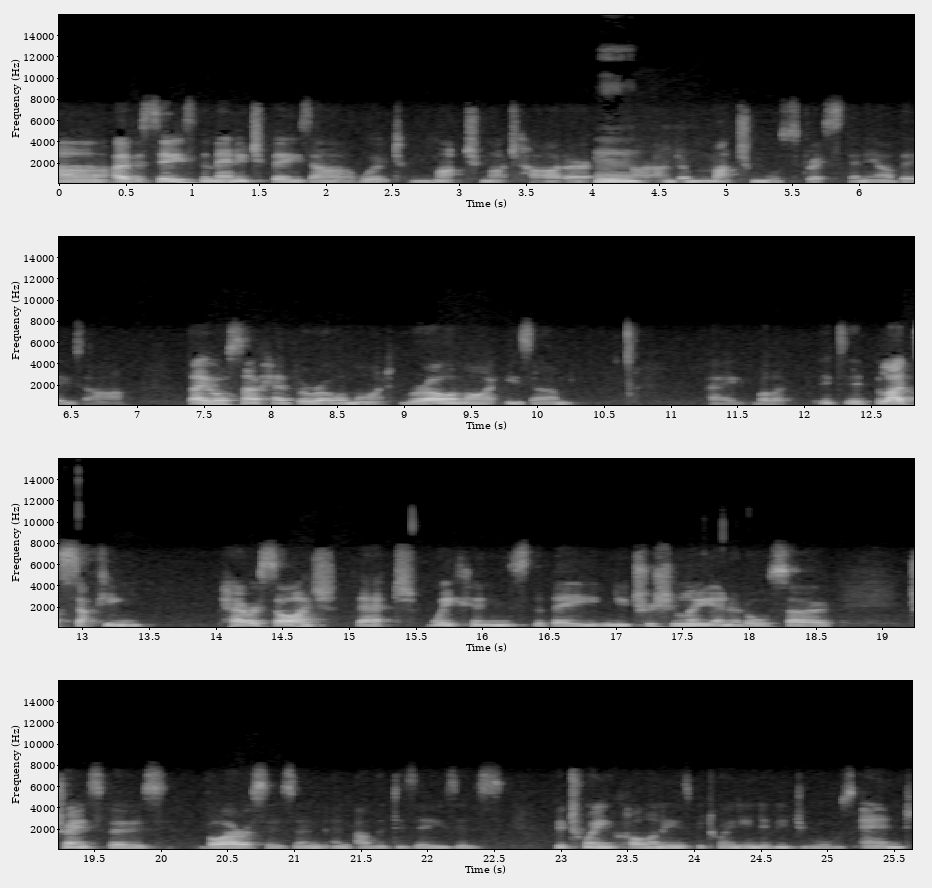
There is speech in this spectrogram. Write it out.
Uh, overseas, the managed bees are worked much, much harder and Mm. are under much more stress than our bees are. They also have varroa mite. Varroa mite is um, a well, it's a blood-sucking parasite that weakens the bee nutritionally, and it also transfers viruses and, and other diseases between colonies, between individuals, and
